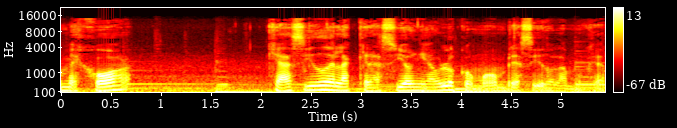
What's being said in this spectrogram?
mejor que ha sido de la creación, y hablo como hombre, ha sido la mujer.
